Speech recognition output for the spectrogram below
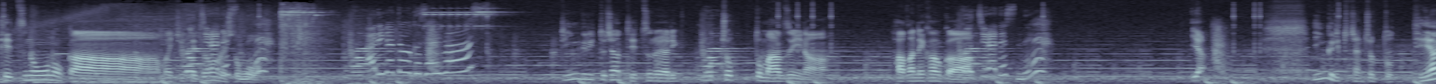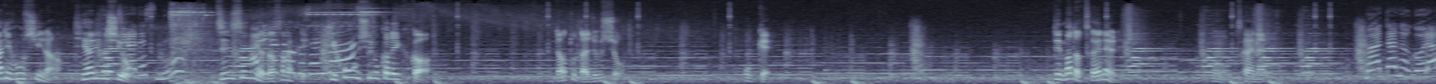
鉄の斧か。まあ一応鉄の斧にしとこう、ありがとうございます。リングリッドちゃんは鉄の槍もうちょっとまずいな。鋼買うか。こちらですね。いやイングリッドちゃんちょっと手槍欲しいな。手槍にこしよう。ね。前線には出さなくて基本後ろから行くか。であと大丈夫っしょ。OK でまだ使えないよね。うん使えないまたのご覧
